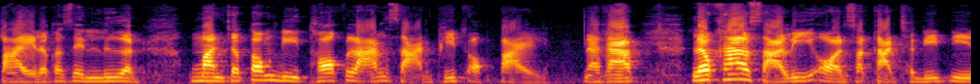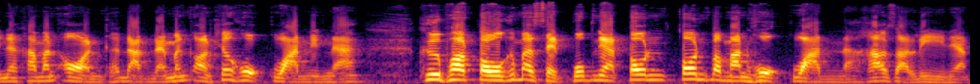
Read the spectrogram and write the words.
ไตแล้วก็เส้นเลือด มันจะต้องดีท็อกล้างสารพิษออกไปนะครับแล้วข้าวสาลีอ่อนสกัดชนิดนี้นะคะมันอ่อนขนาดไหนมันอ่อนแค่6วันเองนะ คือพอโตขึ้นมาเสร็จปุ๊บเนี่ยต้นต้นประมาณ 6 วันนะข้าวสาลีเนี่ย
